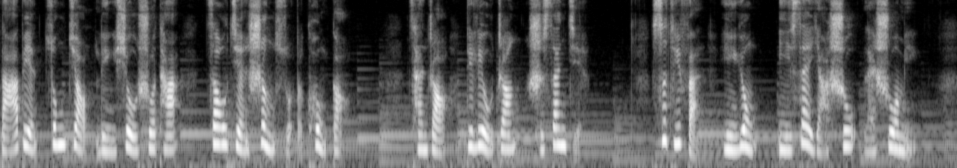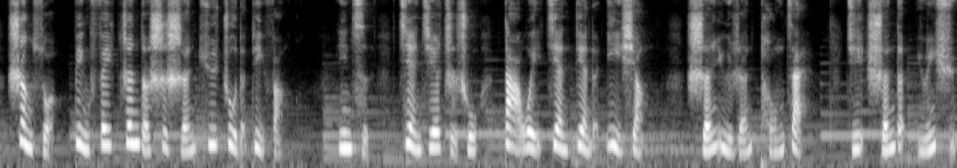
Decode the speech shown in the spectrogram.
答辩宗教领袖说他糟践圣所的控告，参照第六章十三节，司提反引用以赛亚书来说明，圣所并非真的是神居住的地方，因此间接指出大卫建殿的意象，神与人同在，及神的允许。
